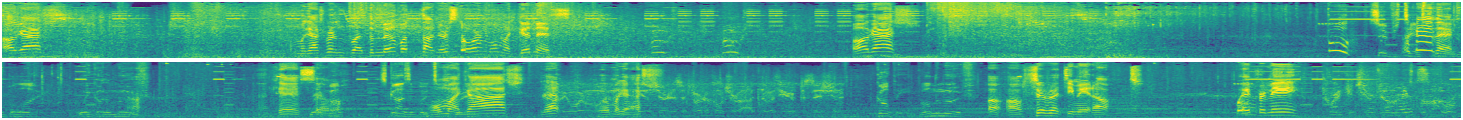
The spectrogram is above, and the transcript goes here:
Oh gosh. Oh my gosh, we're in the middle of a thunderstorm. Oh my goodness. Boost, boost. Oh gosh. Whew. Surface Okay, test then. then. We gotta move. Okay, so. Reaper, Scars are boots Oh my gosh. That. Oh my gosh. Insert is a vertical drop north of your position. Copy. On the move. Oh, oh, still my teammate. Oh. Wait for me. Temperature below supported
